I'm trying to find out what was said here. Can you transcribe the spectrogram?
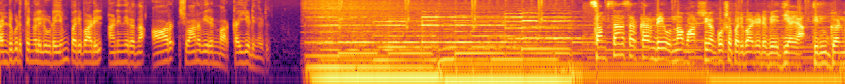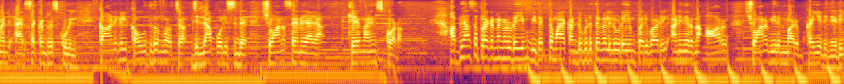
കണ്ടുപിടുത്തങ്ങളിലൂടെയും പരിപാടിയിൽ അണിനിരന്ന ആറ് ശ്വാനവീരന്മാർ കൈയടി നേടി. സംസ്ഥാന സർക്കാരിന്റെ ഒന്നാം വാർഷികാഘോഷ പരിപാടിയുടെ വേദിയായ തിരൂർ ഗവൺമെന്റ് ഹയർ സെക്കൻഡറി സ്കൂളിൽ കാണികൾ കൗതുകം നിറച്ച ജില്ലാ പോലീസിന്റെ ശ്വാനസേനയായ കെ നയൻ സ്ക്വാഡ്. അഭ്യാസ പ്രകടനങ്ങളുടെയും വിദഗ്ധമായ കണ്ടുപിടുത്തങ്ങളിലൂടെയും പരിപാടിയിൽ അണിനിരന്ന ആറ് ശ്വാനവീരന്മാരും കയ്യടി നേടി.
